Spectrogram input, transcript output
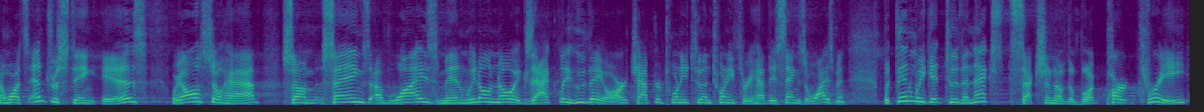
Now, what's interesting is we also have some sayings of wise men. We don't know exactly who they are. Chapter 22 and 23 have these sayings of wise men. But then we get to the next section of the book, part three,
